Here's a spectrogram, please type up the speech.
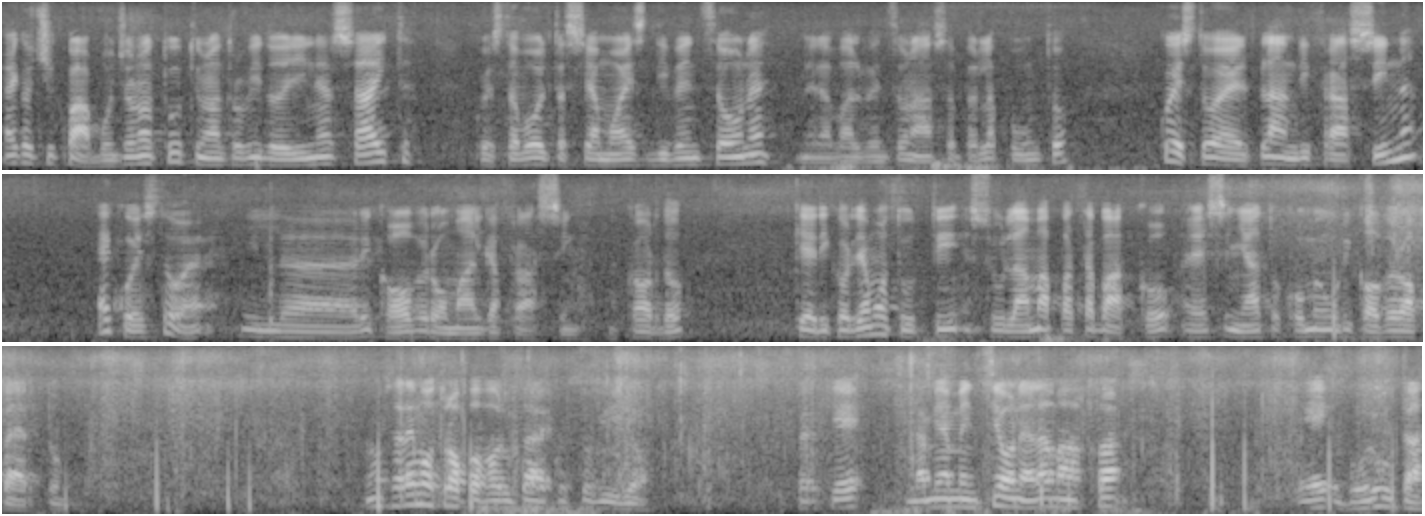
Eccoci qua, buongiorno a tutti, un altro video dell'Inner Sight. Questa volta siamo a est di Venzone, nella Val Venzonassa per l'appunto. Questo è il plan di Frassin e questo è il eh, ricovero Malga Frassin, d'accordo? Che ricordiamo tutti sulla mappa tabacco è segnato come un ricovero aperto. Non saremo troppo a valutare questo video perché la mia menzione alla mappa è voluta.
